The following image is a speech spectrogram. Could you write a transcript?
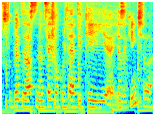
вступити власне на цей факультет, який я закінчила.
